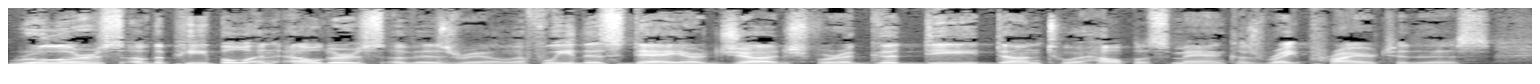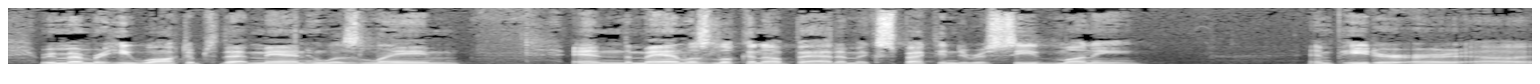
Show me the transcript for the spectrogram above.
Rulers of the people and elders of Israel, if we this day are judged for a good deed done to a helpless man, because right prior to this, remember, he walked up to that man who was lame and the man was looking up at him, expecting to receive money. And Peter, er, uh,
